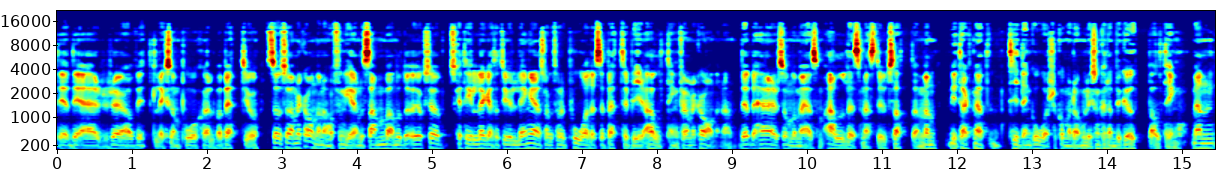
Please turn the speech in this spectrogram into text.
det, det är rövigt liksom, på själva Betjo. Så, så amerikanerna har fungerande samband. Och det också ska tilläggas att ju längre slaget håller på desto bättre blir allting för amerikanerna. Det, det här är som de är som alldeles mest utsatta. Men i takt med att tiden går så kommer de liksom kunna bygga upp allting. Men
